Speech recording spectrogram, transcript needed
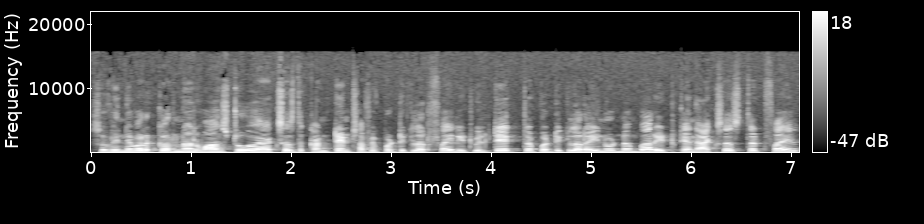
So whenever kernel wants to access the contents of a particular file it will take the particular inode number it can access that file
